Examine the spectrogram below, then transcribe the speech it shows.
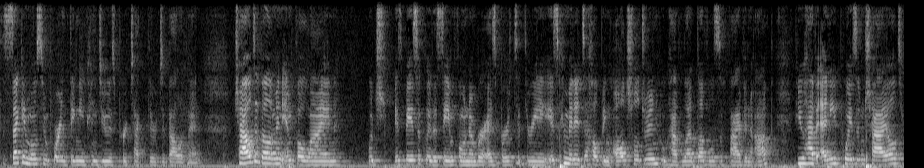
The second most important thing you can do is protect their development. Child Development Info Line, which is basically the same phone number as Birth to Three, is committed to helping all children who have lead levels of five and up. If you have any poisoned child,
